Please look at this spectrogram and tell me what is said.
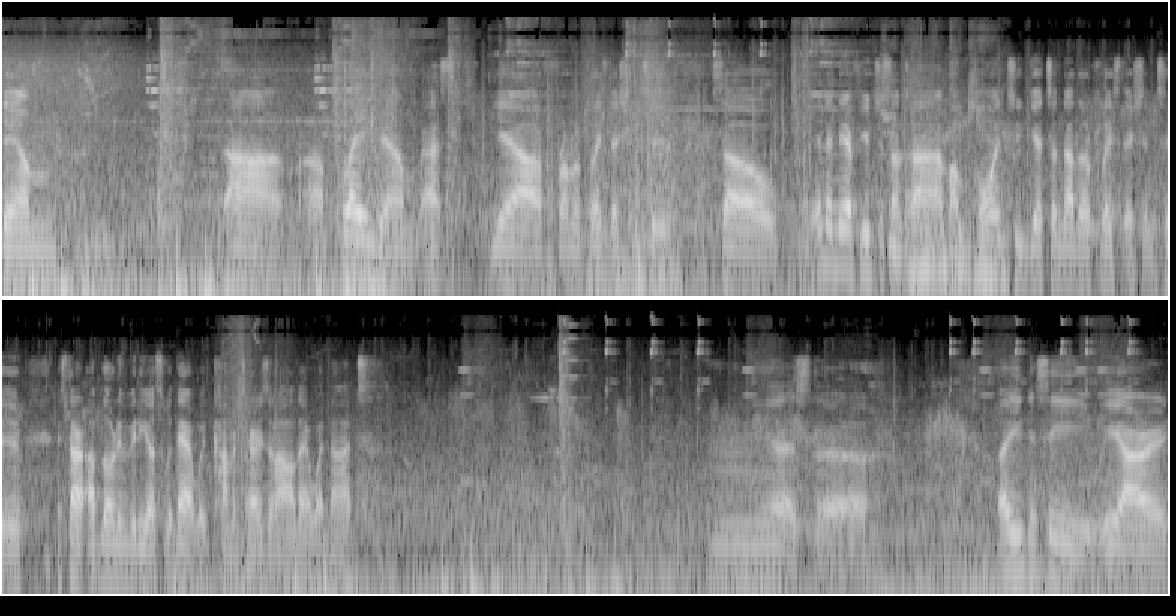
them uh, uh, play them as yeah from a PlayStation 2. So in the near future sometime I'm going to get another PlayStation 2 and start uploading videos with that with commentaries and all that whatnot. Mm, yes, uh, well you can see we are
